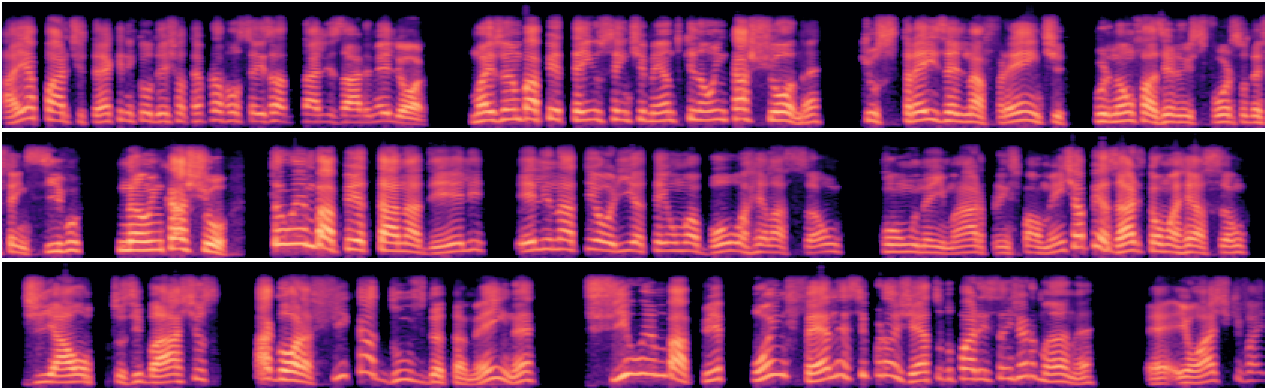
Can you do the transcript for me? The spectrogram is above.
aí a parte técnica eu deixo até para vocês analisarem melhor. Mas o Mbappé tem o sentimento que não encaixou, né? que os três ele na frente, por não fazer um esforço defensivo, não encaixou. Então o Mbappé está na dele, ele na teoria tem uma boa relação com o Neymar, principalmente, apesar de ter uma reação de altos e baixos. Agora, fica a dúvida também, né? Se o Mbappé põe fé nesse projeto do Paris Saint-Germain, né? É, eu acho que vai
